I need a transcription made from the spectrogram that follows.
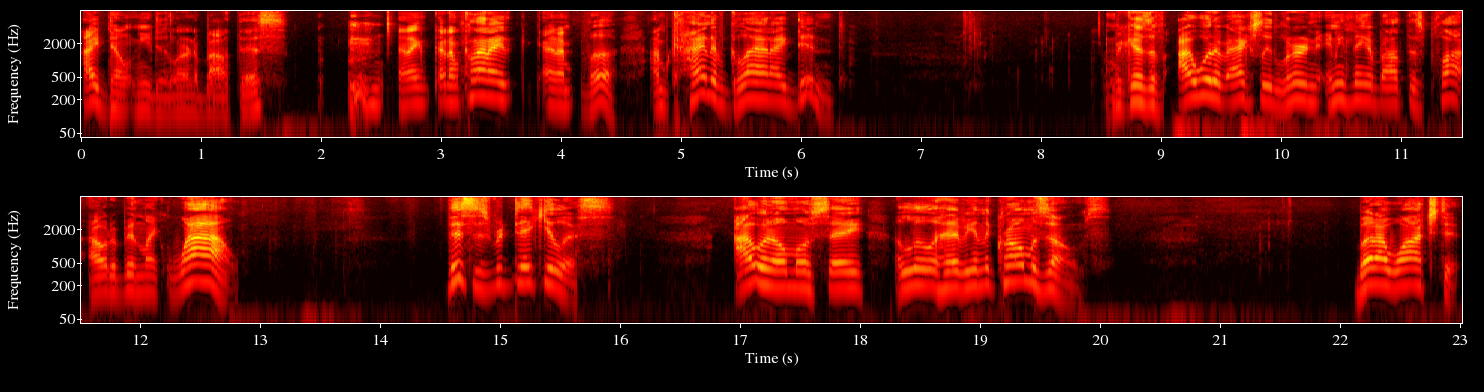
I don't need to learn about this." and I and I'm glad I and I'm ugh, I'm kind of glad I didn't because if I would have actually learned anything about this plot, I would have been like, wow, this is ridiculous. I would almost say a little heavy in the chromosomes. But I watched it.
